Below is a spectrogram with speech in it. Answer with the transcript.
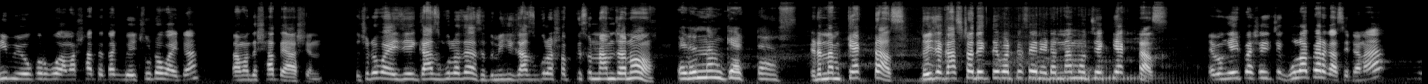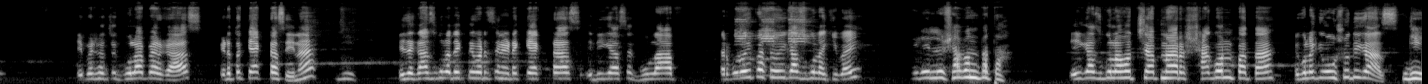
রিভিউ করব আমার সাথে থাকবে এই ছোট ভাইটা তো আমাদের সাথে আসেন। তো ছোট ভাই যে গাছগুলো যে আছে তুমি কি গাছগুলো সবকিছুর নাম জানো? এটার নাম ক্যাকটাস। এটার নাম ক্যাকটাস। তো এই যে গাছটা দেখতে পারতেছেন এটার নাম হচ্ছে ক্যাকটাস। এবং এই পাশে হচ্ছে গোলাপের গাছ এটা না? এই পাশে হচ্ছে গোলাপের গাছ। এটা তো ক্যাকটাসই না? জি। এই যে গাছগুলো দেখতে পাচ্ছেন এটা ক্যাকটাস এদিকে আছে গোলাপ। তারপর ওই পাশে ওই গাছগুলা কি ভাই? এটা হলো শাগন পাতা। এই গাছগুলা হচ্ছে আপনার শাগন পাতা এগুলা কি ঔষধি গাছ? জি।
